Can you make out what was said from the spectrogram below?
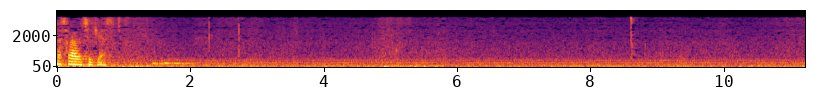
that's what I would suggest. Yes. This isn't so much a question as, as sort of a,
